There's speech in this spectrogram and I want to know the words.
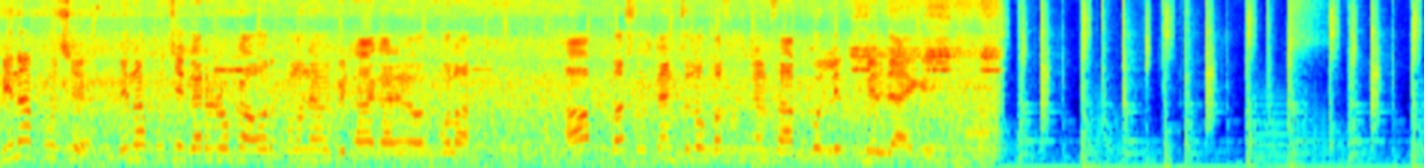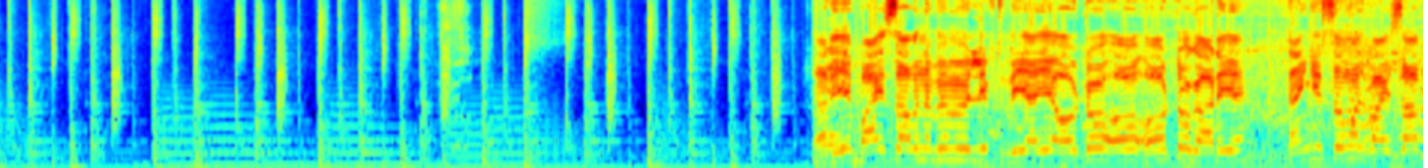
बिना पूछे बिना पूछे घर रोका और उन्होंने हमें बिठाया गाड़ी में और बोला आप बस स्टैंड चलो बस स्टैंड से आपको लिफ्ट मिल जाएगी। यार ये भाई साहब ने भी हमें लिफ्ट दिया ये ऑटो ऑटो गाड़ी है। थैंक यू सो मच भाई साहब।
